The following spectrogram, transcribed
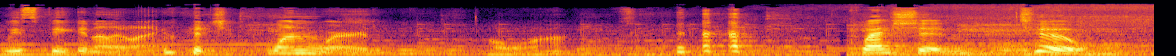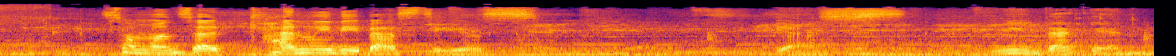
we speak another language. One word. Hola. Question two. Someone said, Can we be besties? Yes. Me and Beckyn.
